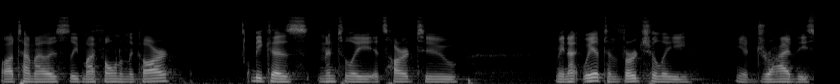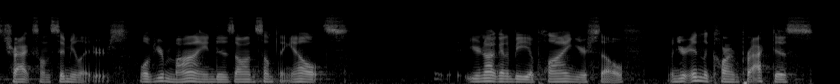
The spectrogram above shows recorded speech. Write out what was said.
A lot of time i just leave my phone in the car because mentally it's hard to i mean I, we have to virtually you know drive these tracks on simulators well if your mind is on something else you're not going to be applying yourself when you're in the car in practice,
